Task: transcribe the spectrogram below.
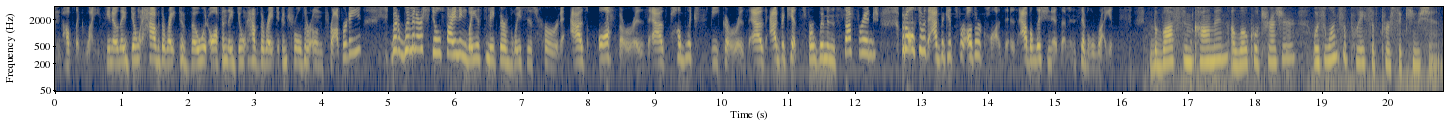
in public life. You know, they don't have the right to vote. Often they don't have the right to control their own property. But women are still finding ways to make their voices heard as authors, as public speakers, as advocates for women's suffrage, but also as advocates for other causes, abolitionism and civil rights. The Boston Common, a local treasure, was once a place of persecution.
